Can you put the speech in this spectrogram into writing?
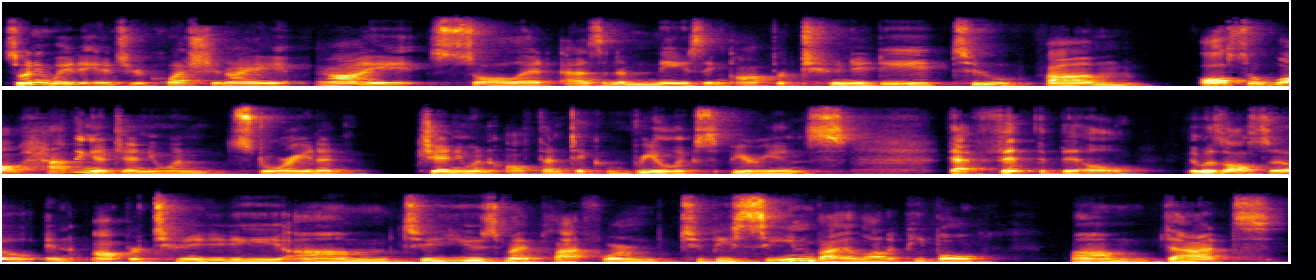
So anyway, to answer your question, I I saw it as an amazing opportunity to um, also while having a genuine story and a genuine, authentic, real experience that fit the bill it was also an opportunity um, to use my platform to be seen by a lot of people um, that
